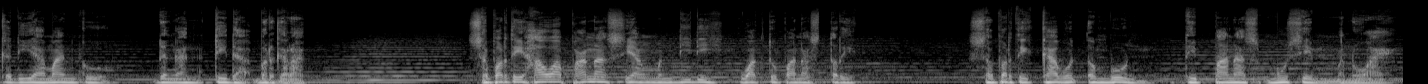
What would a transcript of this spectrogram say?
kediamanku dengan tidak bergerak. Seperti hawa panas yang mendidih waktu panas terik, seperti kabut embun di panas musim menuai.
